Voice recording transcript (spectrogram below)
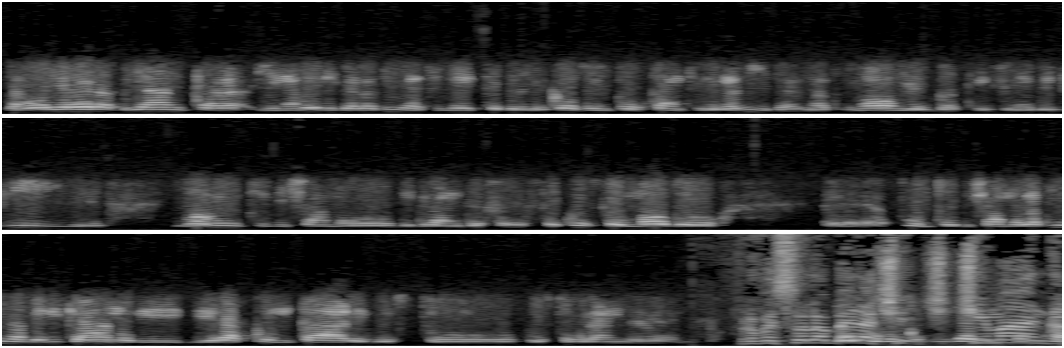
la guaglia vera bianca in America Latina si mette per le cose importanti della vita, il matrimonio, il battesimo dei figli, momenti diciamo di grande festa. E questo è un modo eh, appunto diciamo latinoamericano di, di raccontare questo, questo, grande evento. Professor Labella ci, ci, mandi,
